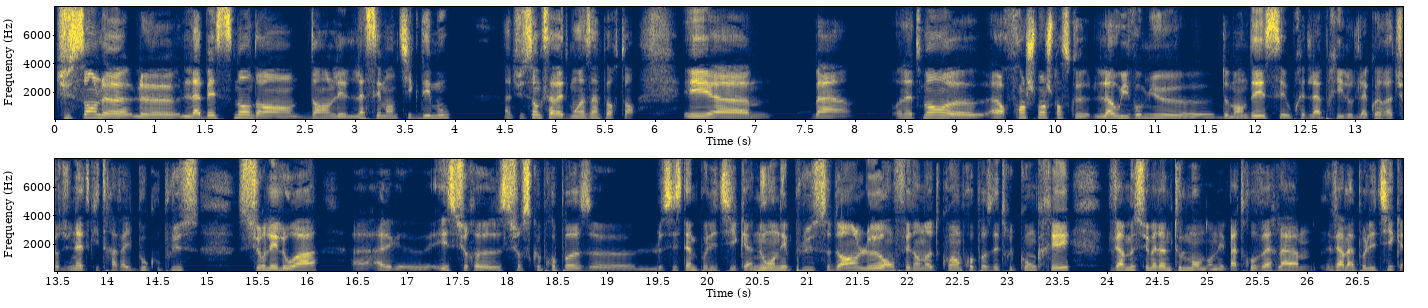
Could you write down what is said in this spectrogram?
Tu sens l'abaissement dans la sémantique des mots? Hein, tu sens que ça va être moins important. Et euh, ben honnêtement, euh, alors franchement, je pense que là où il vaut mieux euh, demander, c'est auprès de l'April ou de la Quadrature du Net, qui travaillent beaucoup plus sur les lois, avec, euh, et sur euh, sur ce que propose euh, le système politique. hein. Nous, on est plus dans le, on fait dans notre coin, on propose des trucs concrets vers Monsieur, Madame, tout le monde. On n'est pas trop vers la vers la politique,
